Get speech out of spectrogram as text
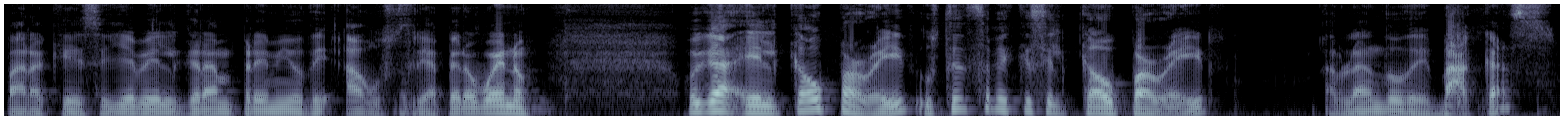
para que se lleve el Gran Premio de Austria. Pero bueno, oiga, el Cow Parade, ¿usted sabe qué es el Cow Parade? Hablando de vacas.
